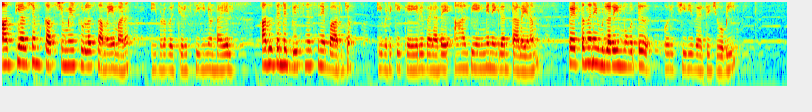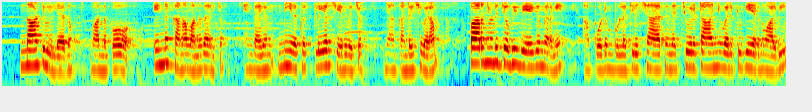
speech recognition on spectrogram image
അത്യാവശ്യം കസ്റ്റമേഴ്സ് ഉള്ള സമയമാണ് ഇവിടെ വെച്ചൊരു സീൻ ഉണ്ടായാൽ. അത് തന്റെ ബിസിനസ്സിനെ ബാധിക്കും. ഇവിടേക്ക് കയറി വരാതെ ആൽബി എങ്ങനെയെങ്കിലും തടയണം. പെട്ടെന്ന് തന്നെ വിളറിയ മുഖത്ത് ഒരു ചിരി വരുത്തി ജോബി. നാട്ടിലില്ലായിരുന്നു. വന്നപ്പോൾ എന്നെ കാണാൻ വന്നതായിരിക്കും. എന്തായാലും നീ ഇതൊക്കെ ക്ലിയർ ചെയ്ത് വെച്ചോ. ഞാൻ കണ്ടുവച്ച് വരാം. പറഞ്ഞുകൊണ്ട് ജോബി വേഗം ഇറങ്ങി. അപ്പോഴും ബുള്ളറ്റിൽ ചാരി നിന്ന് ചുരുട്ടാഞ്ഞു വലിക്കുകയായിരുന്നു ആൽബി.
